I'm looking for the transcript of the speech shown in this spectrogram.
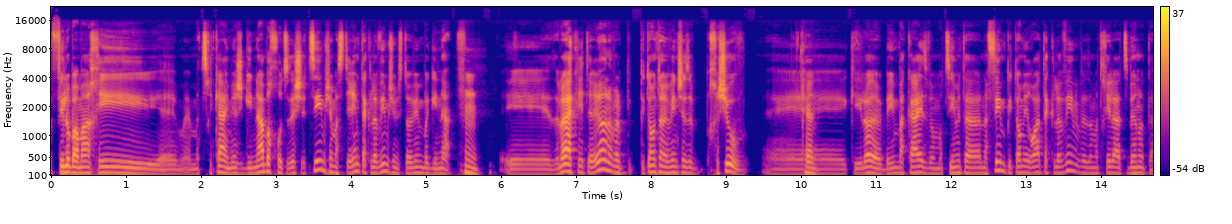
אפילו ברמה הכי אה, מצחיקה, אם יש גינה בחוץ, אז יש עצים שמסתירים את הכלבים שמסתובבים בגינה. Hmm. אה, זה לא היה קריטריון, אבל פתאום אתה מבין שזה חשוב. אה, כן. כי לא יודע, באים בקיץ ומוציאים את הענפים, פתאום היא רואה את הכלבים וזה מתחיל לעצבן אותה.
